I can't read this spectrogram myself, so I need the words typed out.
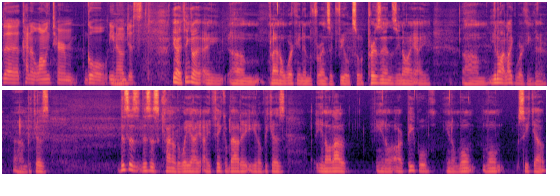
the kind of long term goal? You know, mm-hmm. just Yeah, I think I, I um, plan on working in the forensic field. So prisons, you know, I, I um, you know, I like working there um, because this is this is kind of the way I, I think about it. You know, because you know a lot of you know our people, you know, won't won't seek out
